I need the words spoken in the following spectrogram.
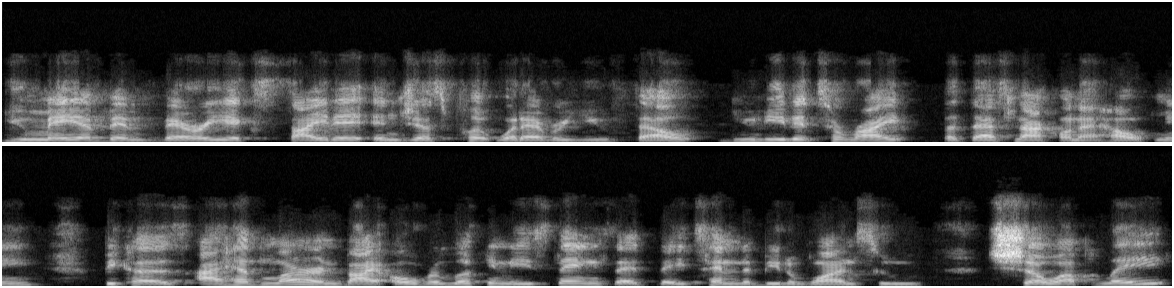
You may have been very excited and just put whatever you felt you needed to write, but that's not going to help me because I have learned by overlooking these things that they tend to be the ones who show up late.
